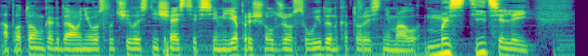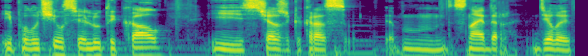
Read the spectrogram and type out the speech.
а потом, когда у него случилось несчастье в семье, пришел Джос Уидон, который снимал Мстителей, и получился лютый кал. И сейчас же как раз Снайдер делает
